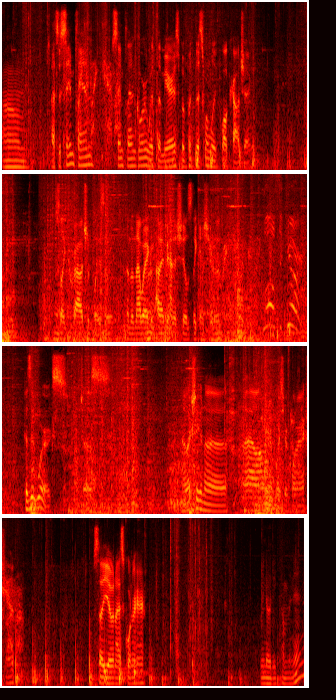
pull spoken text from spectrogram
Or, Um, that's the same plan. Same plan, Gore, with the mirrors, but put this one with while crouching. Just like crouch and place it, and then that way I can hide behind the shield so they can't shoot it. Wall secured. Cause it works. Just. I'm actually gonna. Uh, I'm gonna force your corner actually. So you have a nice corner here. We know they coming in.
